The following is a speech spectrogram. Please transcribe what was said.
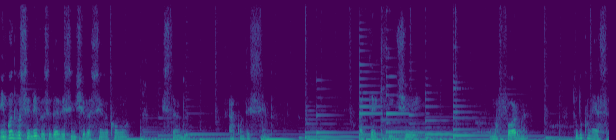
Enquanto você lê, você deve sentir a cena como estando acontecendo. Até que de uma forma tudo começa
